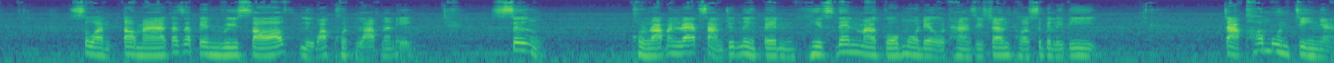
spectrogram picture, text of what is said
ๆ ส่วนต่อมาก็จะเป็น resolve หรือว่าผลลัพธ์นั่นเอง ซึ่งผลลัพธ์อันแรก 3.1 เป็น hidden Markov model transition possibility จากข้อมูลจริงเนี่ย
